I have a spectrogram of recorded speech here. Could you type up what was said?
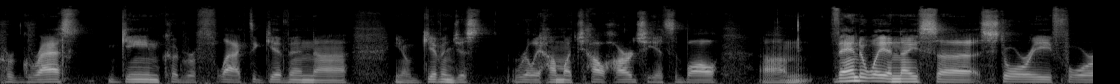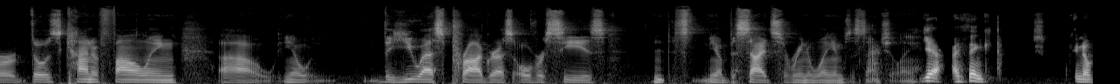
her grass game could reflect given, uh, you know, given just really how much, how hard she hits the ball. Um, Vandeweghe, a nice uh, story for those kind of following, uh, you know, the U.S. progress overseas, you know, besides Serena Williams, essentially. Yeah, I think, you know,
